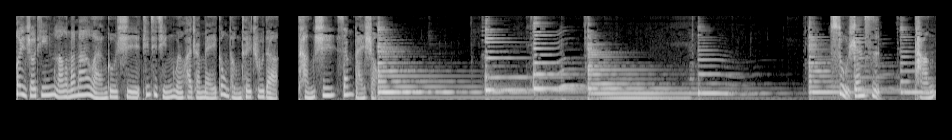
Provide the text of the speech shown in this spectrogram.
欢迎收听朗朗妈妈晚安故事，天气晴文化传媒共同推出的《唐诗三百首》。《宿山寺》唐·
